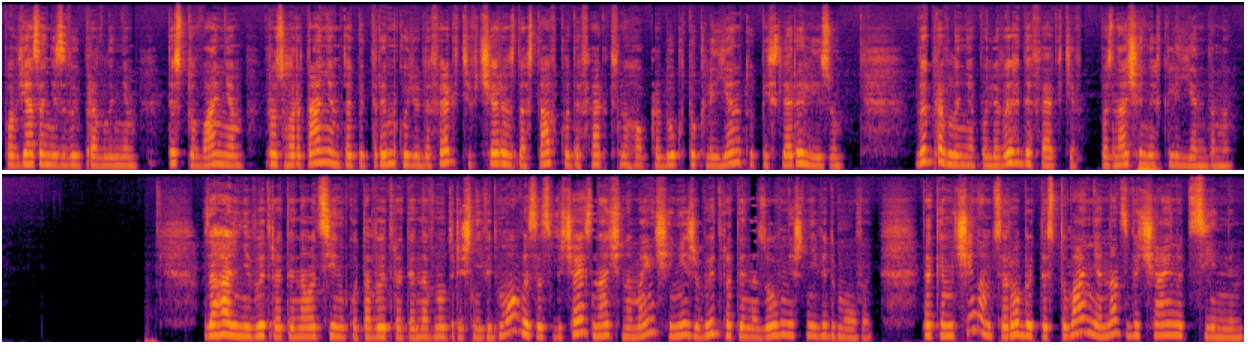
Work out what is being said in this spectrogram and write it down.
пов'язані з виправленням, тестуванням, розгортанням та підтримкою дефектів через доставку дефектного продукту клієнту після релізу, виправлення польових дефектів, позначених клієнтами. Загальні витрати на оцінку та витрати на внутрішні відмови зазвичай значно менші, ніж витрати на зовнішні відмови. Таким чином, це робить тестування надзвичайно цінним.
